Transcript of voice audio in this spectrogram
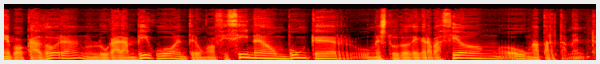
evocadora nun lugar ambiguo entre unha oficina, un búnker, un estudo de grabación ou un apartamento.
